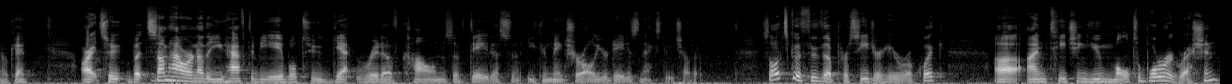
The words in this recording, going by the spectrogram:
Okay? All right, so, but somehow or another, you have to be able to get rid of columns of data so that you can make sure all your data is next to each other. So let's go through the procedure here real quick. Uh, I'm teaching you multiple regression.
